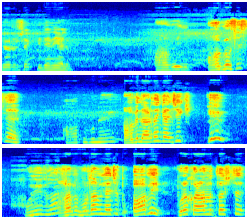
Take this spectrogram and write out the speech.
görürsek bir deneyelim. Abi, abi o ses ne? Abi bu ne? Abi nereden gelecek? O neydi lan? Abi buradan mı gelecek? Abi, bura karanlıklaştı.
